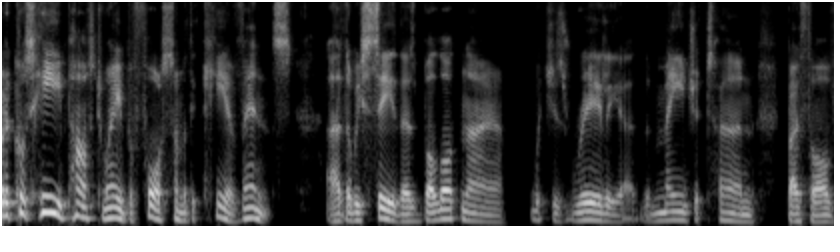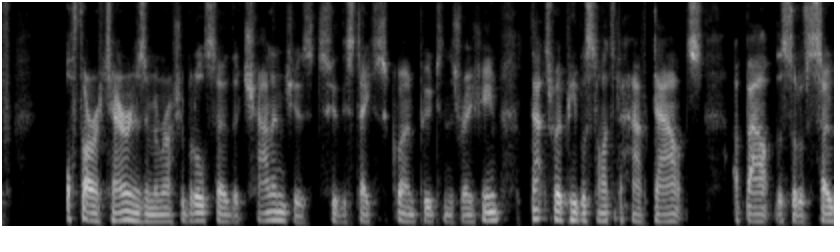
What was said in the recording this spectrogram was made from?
But of course, he passed away before some of the key events uh, that we see. There's Bolotnaya, which is really a, the major turn both of authoritarianism in Russia, but also the challenges to the status quo and Putin's regime. That's where people started to have doubts about the sort of so,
